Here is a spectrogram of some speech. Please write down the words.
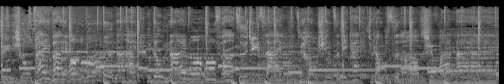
对你说拜拜哦，我的男孩，你的无奈我无法自己猜，最后我选择离开，就让彼此好好的释怀。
